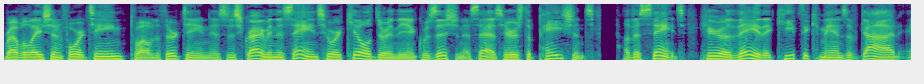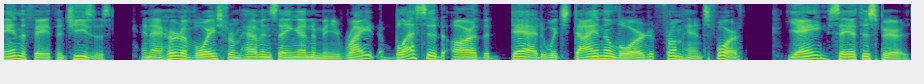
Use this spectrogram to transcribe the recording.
Revelation 14, 12 to 13 is describing the saints who are killed during the Inquisition. It says, Here's the patience of the saints. Here are they that keep the commands of God and the faith of Jesus. And I heard a voice from heaven saying unto me, Write, Blessed are the dead which die in the Lord from henceforth. Yea, saith the Spirit,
